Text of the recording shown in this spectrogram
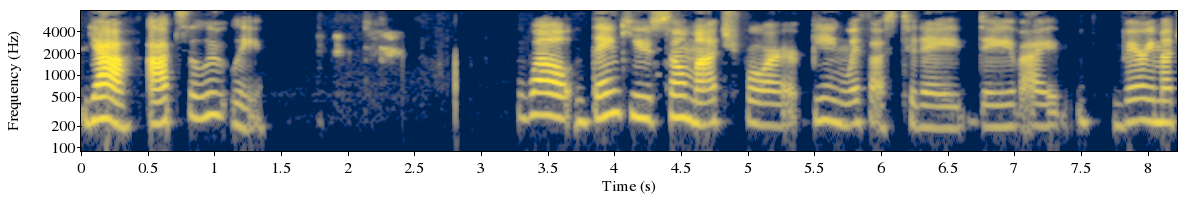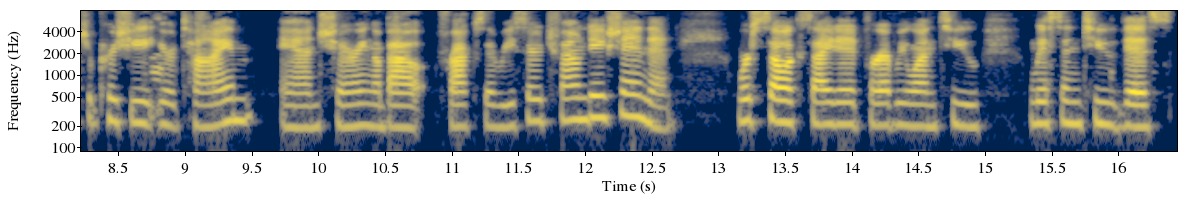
Yeah absolutely. Well thank you so much for being with us today dave. I very much appreciate your time and sharing about fraxa research foundation and we're so excited for everyone to listen to this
